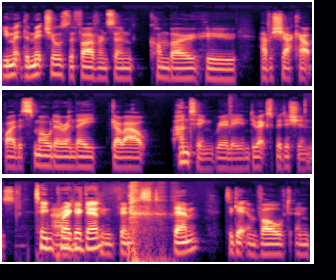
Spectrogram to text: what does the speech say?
You met the Mitchells, the father and son combo, who have a shack out by the smolder, and they go out hunting really and do expeditions. Team Craig again. Convinced them to get involved and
